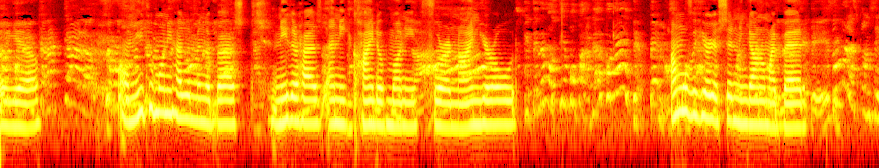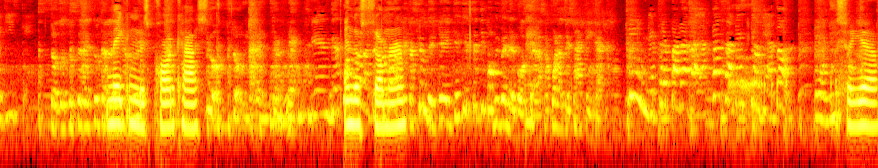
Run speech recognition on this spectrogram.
So yeah. Um, YouTube money hasn't been the best. Neither has any kind of money for a nine-year-old. I'm over here just sitting down on my bed, making this podcast in the summer. So yeah.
